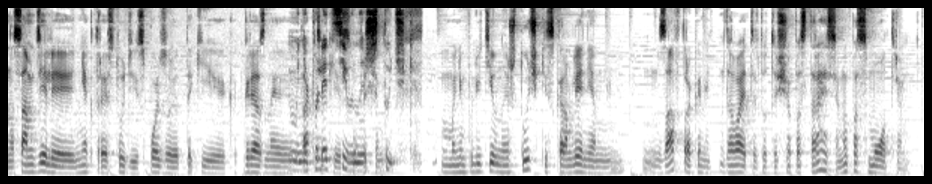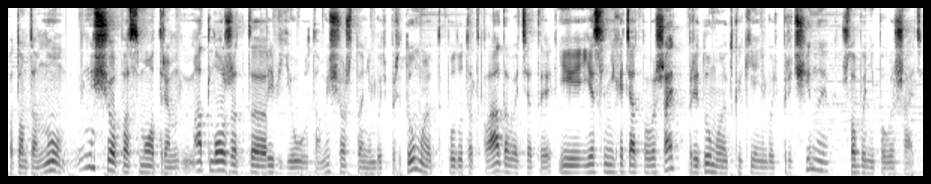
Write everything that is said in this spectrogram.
На самом деле некоторые студии используют такие как грязные манипулятивные тактики штучки манипулятивные штучки с кормлением завтраками. Давай ты тут еще постарайся, мы посмотрим. Потом там, ну, еще посмотрим. Отложат э, ревью, там еще что-нибудь придумают, будут откладывать это. И если не хотят повышать, придумают какие-нибудь причины, чтобы не повышать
